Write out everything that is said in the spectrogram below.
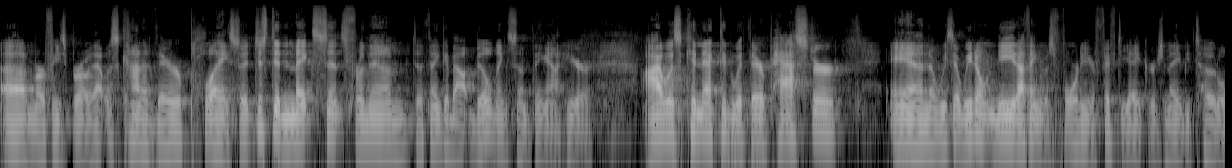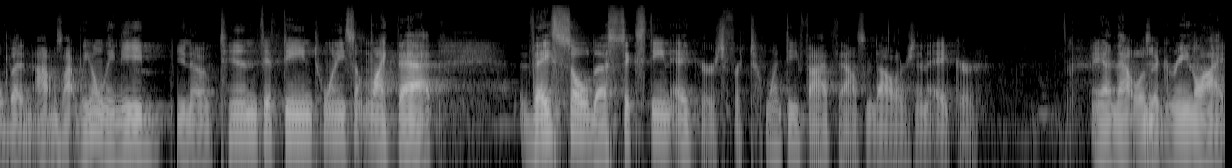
uh, Murfreesboro. That was kind of their place. So it just didn't make sense for them to think about building something out here. I was connected with their pastor, and we said, we don't need, I think it was 40 or 50 acres maybe total, but I was like, we only need, you know, 10, 15, 20, something like that. They sold us 16 acres for $25,000 an acre. And that was a green light.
